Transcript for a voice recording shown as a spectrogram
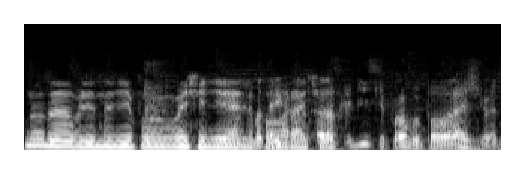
Ну да, блин, на ней, по-моему, вообще нереально Смотри, поворачивать. разгонись и пробуй поворачивать.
